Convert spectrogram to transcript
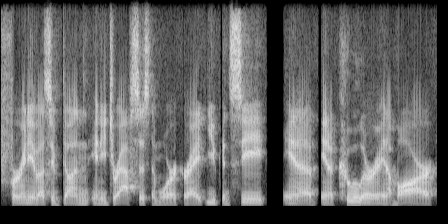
for any of us who've done any draft system work, right? You can see in a, in a cooler in a bar,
